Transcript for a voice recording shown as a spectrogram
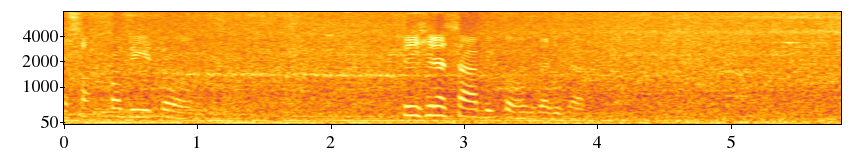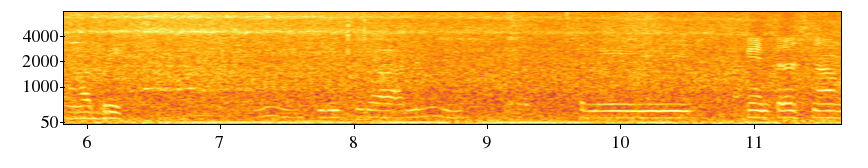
Wasak pa dito. Ito yung sinasabi ko, ang ganda. Mga bricks. Pinitulaan na yun. Sa may entrance ng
